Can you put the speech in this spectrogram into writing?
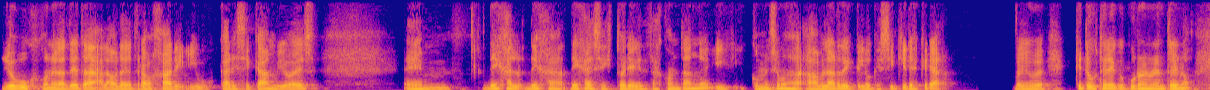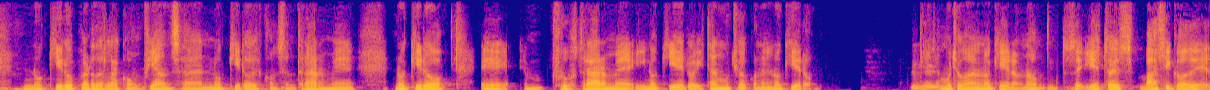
yo busco con el atleta a la hora de trabajar y buscar ese cambio es, em, deja, deja, deja esa historia que te estás contando y comencemos a hablar de lo que sí quieres crear. ¿Qué te gustaría que ocurra en un entreno? No quiero perder la confianza, no quiero desconcentrarme, no quiero eh, em, frustrarme y no quiero, y están mucho con el no quiero. mucho con el no quiero, ¿no? y esto es básico de,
